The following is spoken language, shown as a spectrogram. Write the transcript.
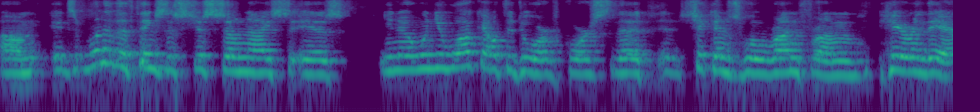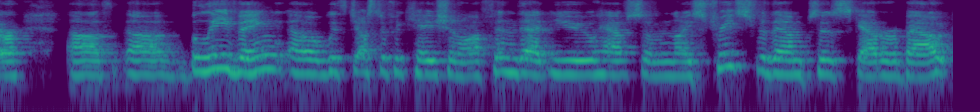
um, it's one of the things that's just so nice is you know, when you walk out the door, of course, the chickens will run from here and there, uh, uh, believing uh, with justification often that you have some nice treats for them to scatter about.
